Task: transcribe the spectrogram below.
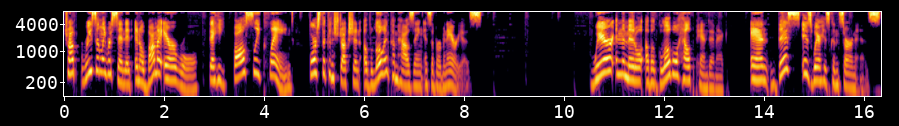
Trump recently rescinded an Obama era rule that he falsely claimed forced the construction of low income housing in suburban areas. We're in the middle of a global health pandemic, and this is where his concern is.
